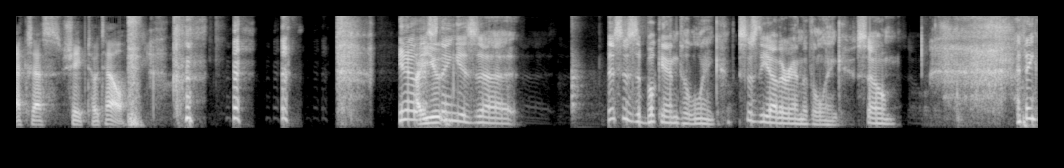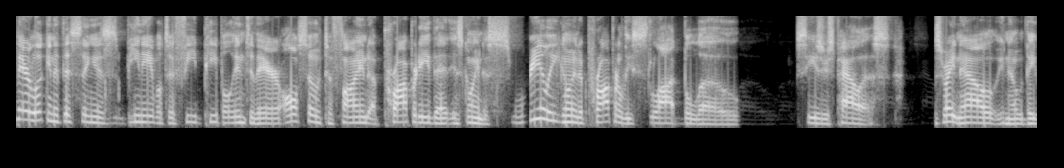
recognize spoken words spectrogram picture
XS shaped hotel. You know, Are this you... thing is uh this is the bookend to link. This is the other end of the link. So I think they're looking at this thing as being able to feed people into there, also to find a property that is going to really going to properly slot below Caesar's Palace. Because right now, you know, they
